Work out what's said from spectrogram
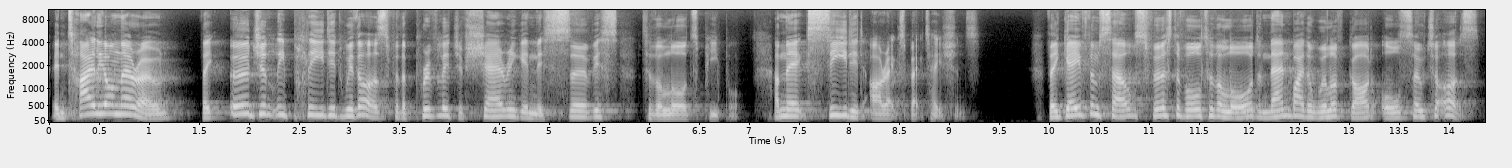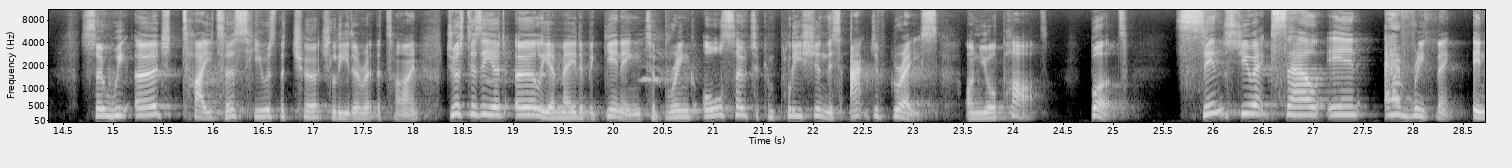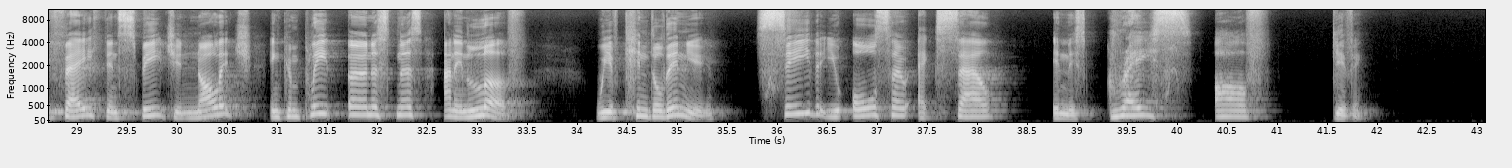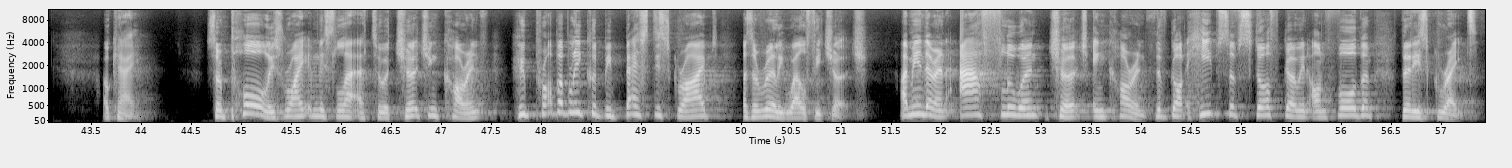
Entirely on their own, they urgently pleaded with us for the privilege of sharing in this service to the Lord's people, and they exceeded our expectations. They gave themselves first of all to the Lord, and then by the will of God also to us. So we urged Titus, he was the church leader at the time, just as he had earlier made a beginning, to bring also to completion this act of grace on your part. But since you excel in everything, in faith, in speech, in knowledge, in complete earnestness, and in love, we have kindled in you, see that you also excel in this grace of giving. Okay, so, Paul is writing this letter to a church in Corinth who probably could be best described as a really wealthy church. I mean, they're an affluent church in Corinth. They've got heaps of stuff going on for them that is great.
